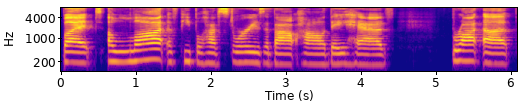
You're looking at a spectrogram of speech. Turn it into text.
but a lot of people have stories about how they have brought up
